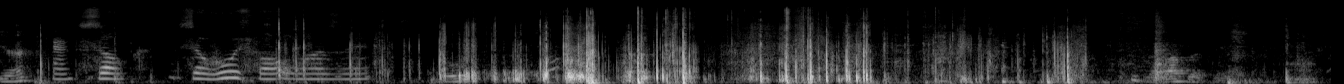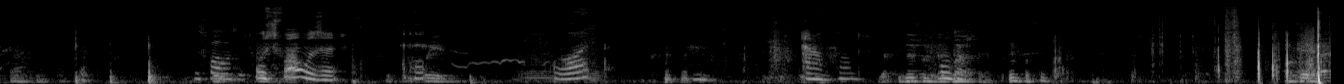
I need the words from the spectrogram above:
Yeah. And so, so whose fault was it? Whose fault was it? Whose fault was it? What? Adam, hold it. Hold it. Simple, simple. Okay, back.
